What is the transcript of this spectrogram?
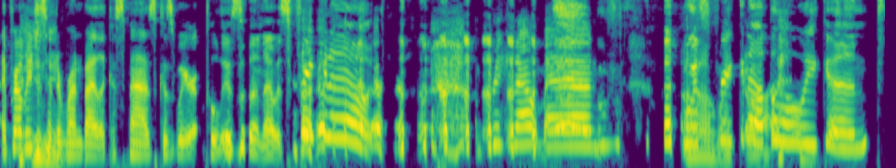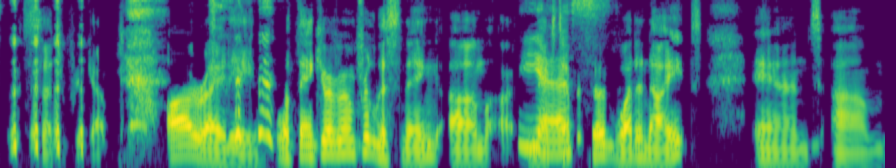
I probably just had to run by like a spaz because we were at Palooza, and I was freaking out. I'm freaking out, man. I was Oh freaking out the whole weekend. Such a freak out. All righty. Well, thank you everyone for listening. Um, Yes. next episode, what a night, and um,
